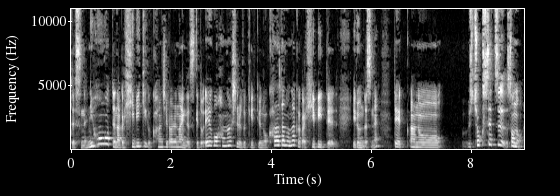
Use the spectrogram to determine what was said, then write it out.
ですね。日本語ってなんか響きが感じられないんですけど、英語を話してる時っていうのは体の中が響いているんですね。で、あの、直接その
